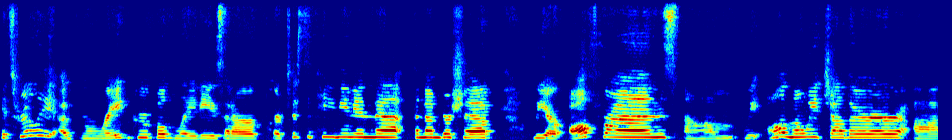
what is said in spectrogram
it's really a great group of ladies that are participating in that the membership we are all friends. Um, we all know each other. Uh,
